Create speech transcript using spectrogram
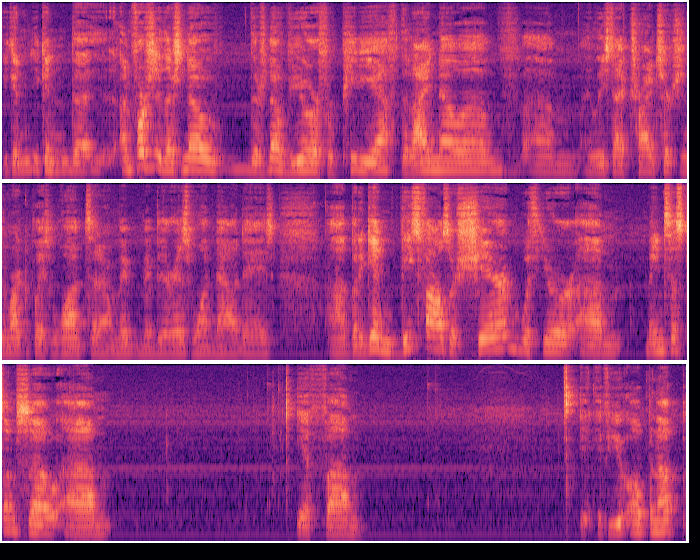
you can you can the unfortunately there's no there's no viewer for PDF that I know of. Um, at least I've tried searching the marketplace once. I don't know maybe maybe there is one nowadays. Uh, but again, these files are shared with your um, main system. So um, if um, if you open up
